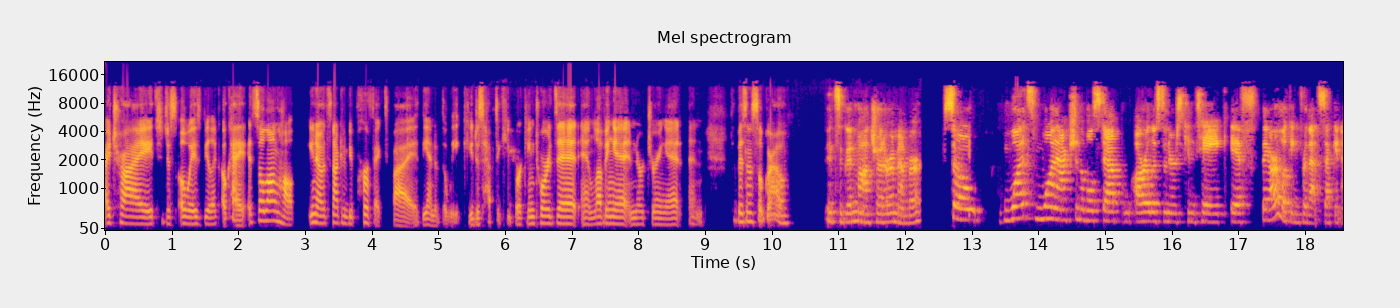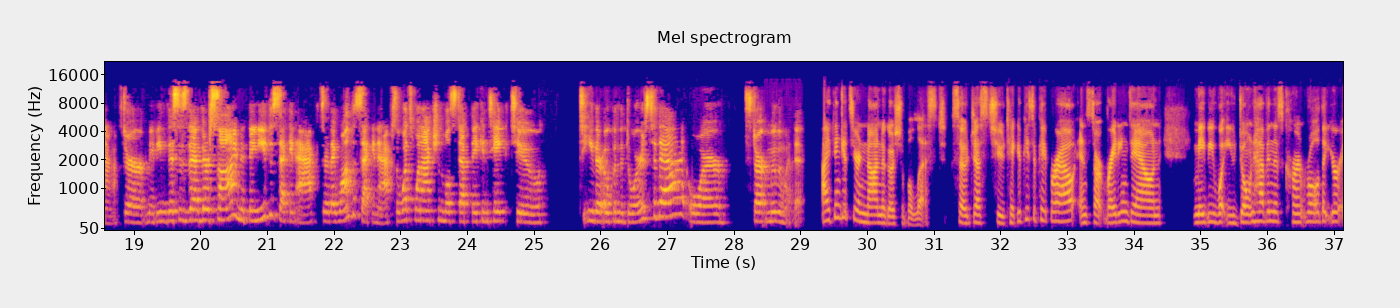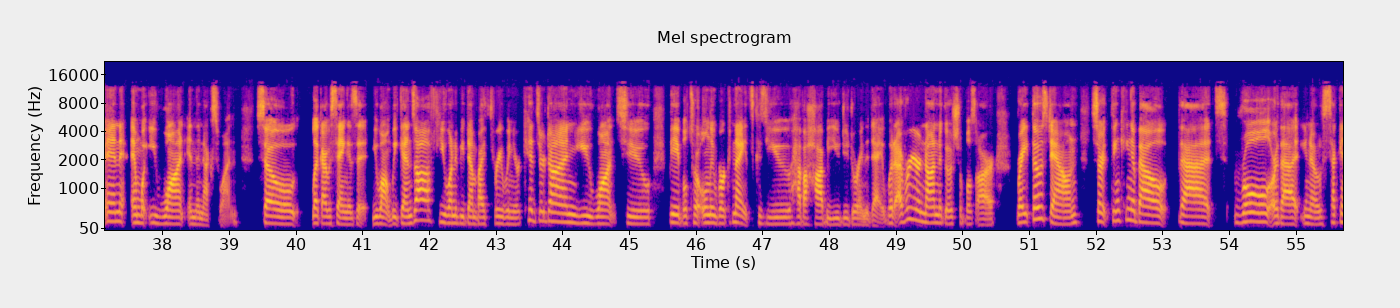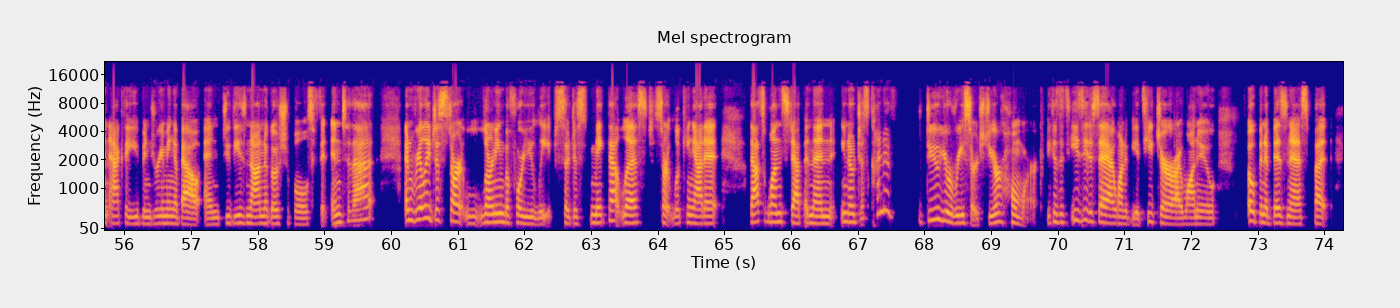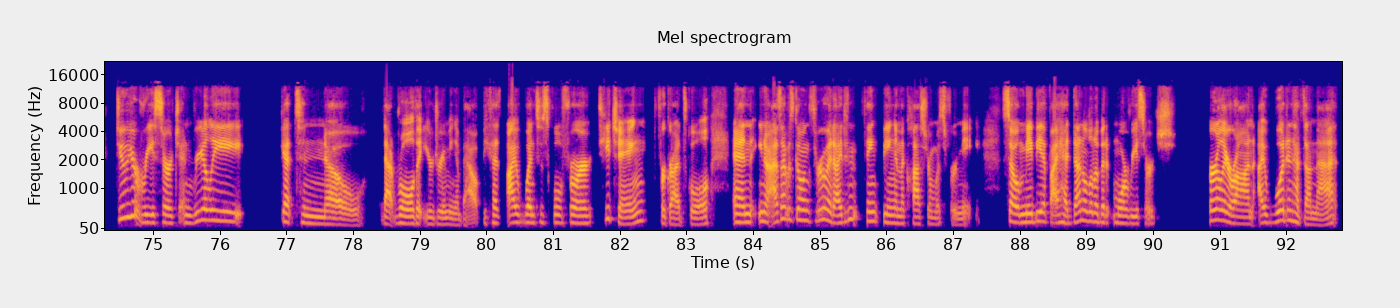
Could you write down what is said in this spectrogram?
I try to just always be like, okay, it's a long haul. You know, it's not going to be perfect by the end of the week. You just have to keep working towards it and loving it and nurturing it, and the business will grow. It's a good mantra to remember. So, what's one actionable step our listeners can take if they are looking for that second act or maybe this is their, their sign that they need the second act or they want the second act so what's one actionable step they can take to to either open the doors to that or start moving with it I think it's your non negotiable list. So just to take a piece of paper out and start writing down maybe what you don't have in this current role that you're in and what you want in the next one. So like I was saying, is it you want weekends off? You want to be done by three when your kids are done. You want to be able to only work nights because you have a hobby you do during the day. Whatever your non negotiables are, write those down. Start thinking about that role or that, you know, second act that you've been dreaming about. And do these non negotiables fit into that? And really just start learning before you leap. So just make that list, start looking at it. That's one step. And then, you know, just kind of do your research, do your homework, because it's easy to say, I want to be a teacher, I want to open a business, but do your research and really get to know that role that you're dreaming about. Because I went to school for teaching for grad school. And, you know, as I was going through it, I didn't think being in the classroom was for me. So maybe if I had done a little bit more research earlier on, I wouldn't have done that.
